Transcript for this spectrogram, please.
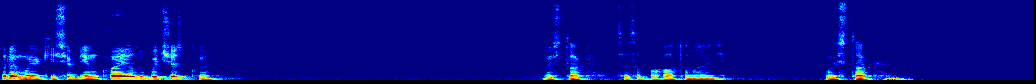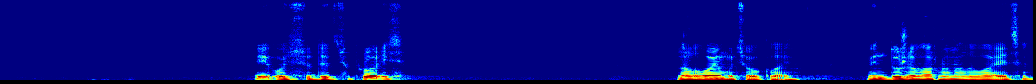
Беремо якийсь об'єм клея зубочисткою. Ось так. Це забагато навіть. Ось так. І ось сюди в цю прорізь наливаємо цього клею. Він дуже гарно наливається.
